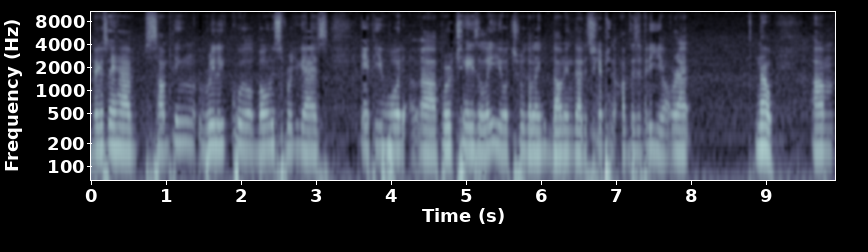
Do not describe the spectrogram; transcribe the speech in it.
Because I have something really cool bonus for you guys. If you would uh, purchase Leo through the link down in the description of this video right now um,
